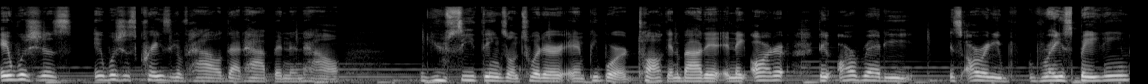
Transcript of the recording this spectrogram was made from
it was just it was just crazy of how that happened and how you see things on Twitter and people are talking about it and they are they already it's already race baiting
